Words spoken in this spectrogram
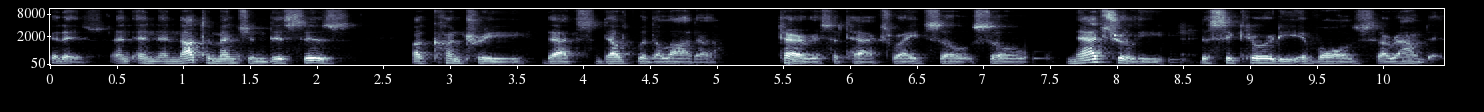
It is. And, and, and not to mention, this is a country that's dealt with a lot of terrorist attacks, right? So, so naturally, the security evolves around it.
